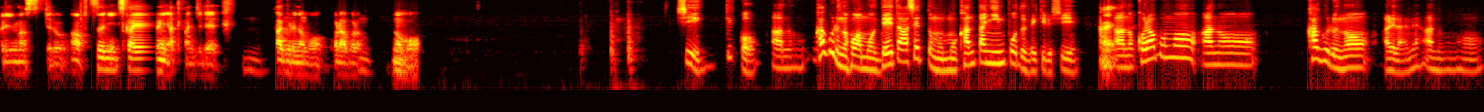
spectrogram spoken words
ありますけど、あ、普通に使えるんやって感じで、うんカグルのもコラボのも、し、結構、あの、カグルの方はもうデータセットももう簡単にインポートできるし、はい。あの、コラボも、あの、カグルの、あれだよね、あの、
